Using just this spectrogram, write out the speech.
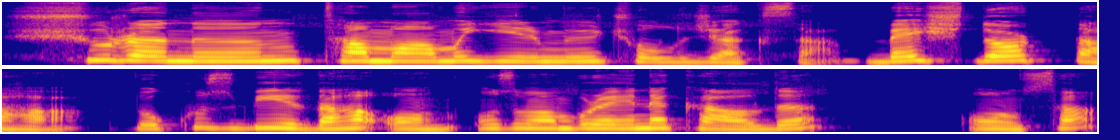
şuranın tamamı 23 olacaksa 5 4 daha 9 1 daha 10. O zaman buraya ne kaldı? 10 sa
